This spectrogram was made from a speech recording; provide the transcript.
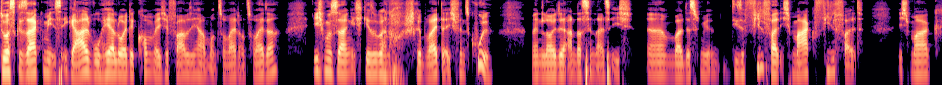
Du hast gesagt, mir ist egal, woher Leute kommen, welche Farbe sie haben und so weiter und so weiter. Ich muss sagen, ich gehe sogar noch einen Schritt weiter. Ich finde es cool, wenn Leute anders sind als ich, äh, weil das mir diese Vielfalt, ich mag Vielfalt. Ich mag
